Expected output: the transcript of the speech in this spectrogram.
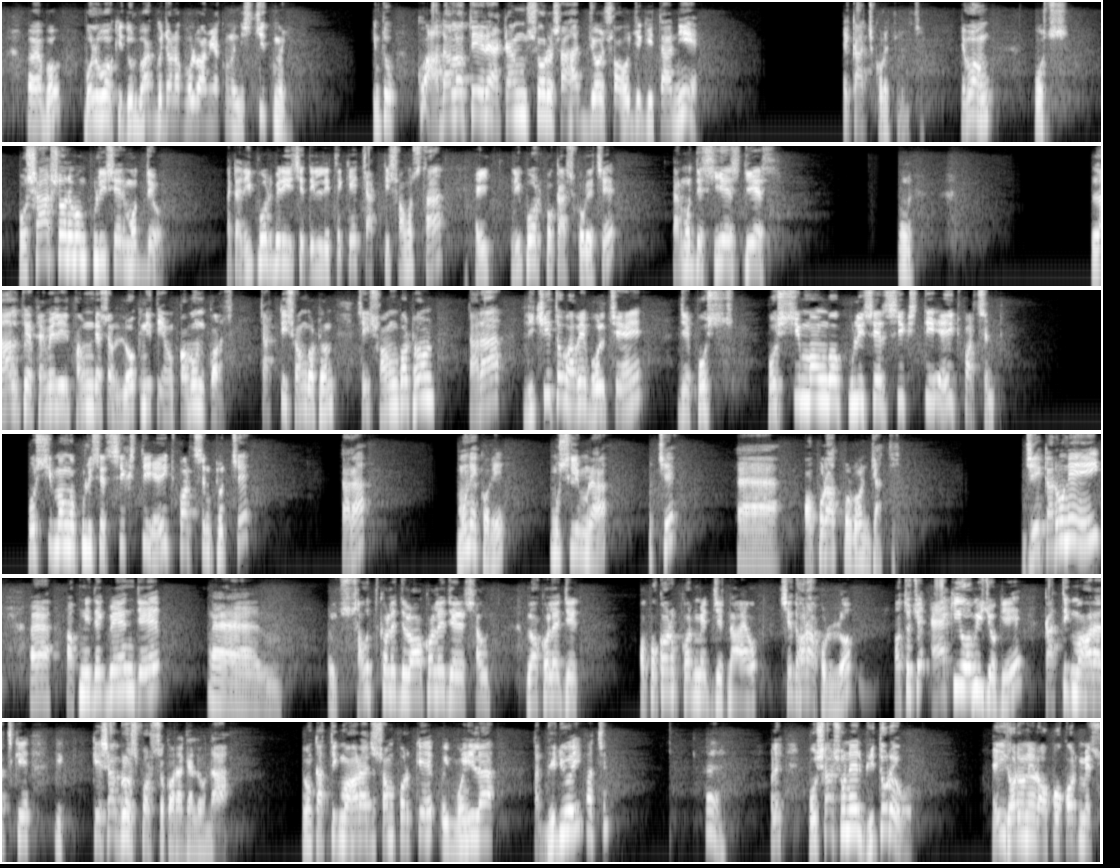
বলব কি, দুর্ভাগ্যজনক বলব, আমি এখনও নিশ্চিত নই। কিন্তু আদালতের একাংশর সাহায্য সহযোগিতা নিয়ে এ কাজ করে চলেছে। এবং প্রশাসন এবং পুলিশের মধ্যেও একটা রিপোর্ট বেরিয়েছে দিল্লি থেকে, চারটি সংস্থা এই রিপোর্ট প্রকাশ করেছে। তার মধ্যে CSDS Lal family foundation, Lokniti এবং কমন কজ চারটি সংগঠন, সেই সংগঠন তারা লিখিতভাবে বলছে যে পশ্চ- পশ্চিমবঙ্গ পুলিশের সিক্সটি এইট পার্সেন্ট পশ্চিমবঙ্গ পুলিশের সিক্সটি এইট পার্সেন্ট হচ্ছে তারা মনে করে মুসলিমরা হচ্ছে অপরাধপ্রবণ জাতি। যে কারণেই আপনি দেখবেন যে ওই সাউথ কলেজ, ল কলেজের সাউথ ল কলেজের অপকর্মের যে নায়ক, সে ধরা পড়ল। অথচ একই অভিযোগে কার্তিক মহারাজকে কেশাগ্র স্পর্শ করা গেল না। এবং কার্তিক মহারাজ সম্পর্কে ওই মহিলা তার ভিডিওই আছে হ্যাঁ ফলে প্রশাসনের ভিতরেও এই ধরনের অপকর্মের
